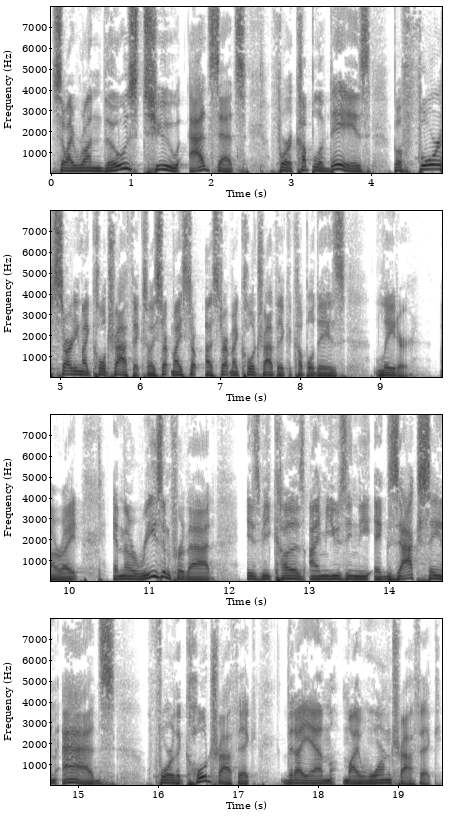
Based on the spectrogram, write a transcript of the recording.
So I run those two ad sets for a couple of days before starting my cold traffic. So I start my uh, start my cold traffic a couple of days later. All right. And the reason for that is because I'm using the exact same ads for the cold traffic that I am my warm traffic.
